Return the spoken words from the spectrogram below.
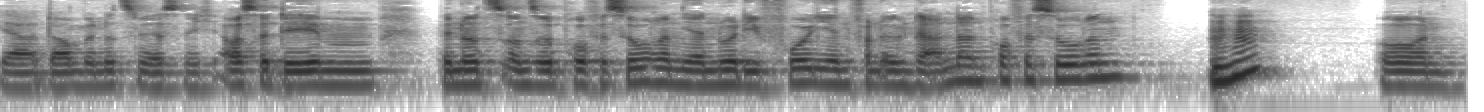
Ja, darum benutzen wir es nicht. Außerdem benutzt unsere Professorin ja nur die Folien von irgendeiner anderen Professorin. Mhm. Und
